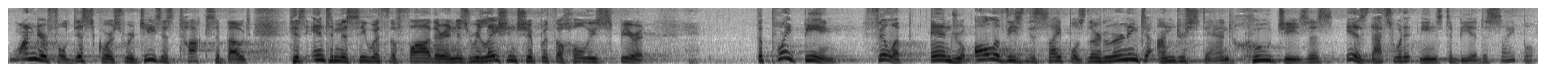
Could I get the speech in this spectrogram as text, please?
wonderful discourse where Jesus talks about his intimacy with the Father and his relationship with the Holy Spirit. The point being, Philip, Andrew, all of these disciples, they're learning to understand who Jesus is. That's what it means to be a disciple.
